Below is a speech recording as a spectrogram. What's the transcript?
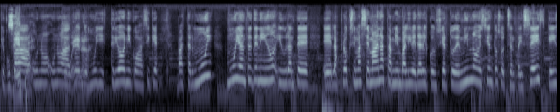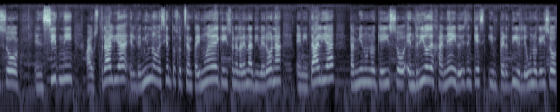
que ocupaba pues. uno, unos Qué atuendos buena. muy histriónicos, así que va a estar muy, muy entretenido y durante eh, las próximas semanas también va a liberar el concierto de 1986 que hizo en Sydney, Australia, el de 1989 que hizo en la Arena di Verona en Italia, también uno que hizo en Río de Janeiro, dicen que es imperdible, uno que hizo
